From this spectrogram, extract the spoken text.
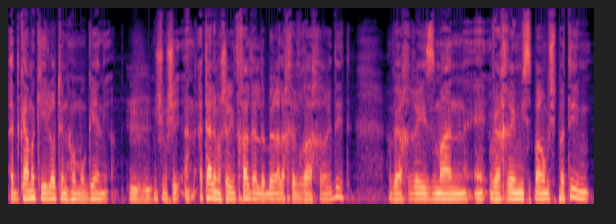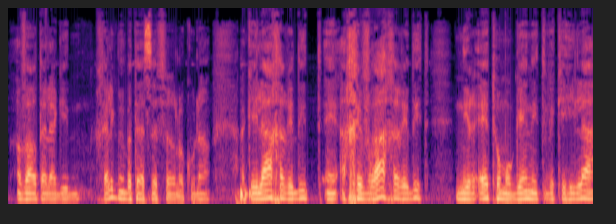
עד כמה קהילות הן הומוגניות. Mm-hmm. משום שאתה למשל התחלת לדבר על החברה החרדית, ואחרי זמן, אה, ואחרי מספר משפטים עברת להגיד, חלק מבתי הספר, לא כולם. הקהילה החרדית, אה, החברה החרדית נראית הומוגנית וקהילה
